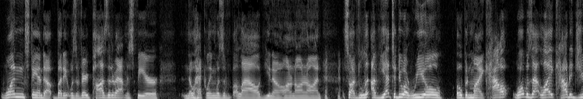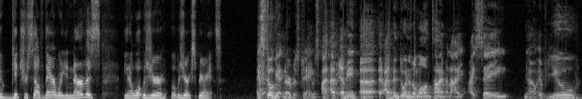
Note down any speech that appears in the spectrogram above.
one stand up, but it was a very positive atmosphere. No heckling was allowed. You know, on and on and on. so I've li- I've yet to do a real open mic. How what was that like? How did you get yourself there? Were you nervous? You know, what was your what was your experience? I still get nervous, James. I, I, I mean, uh, I've been doing it a long time, and I, I say, you know, if you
